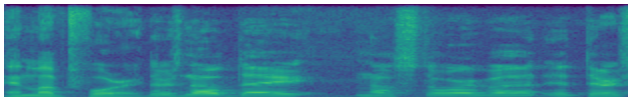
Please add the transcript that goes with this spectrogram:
and loved for it. there's no date, no story, but it, there's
